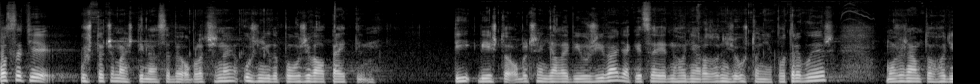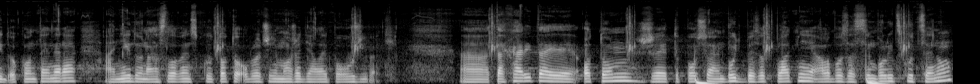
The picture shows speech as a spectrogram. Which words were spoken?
podstate už to, čo máš ty na sebe oblečené, už niekto používal predtým. Ty vieš to oblečenie ďalej využívať a keď sa jedného dňa rozhodne, že už to nepotrebuješ, môžeš nám to hodiť do kontajnera a niekto na Slovensku toto oblečenie môže ďalej používať. A tá charita je o tom, že to posúvam buď bezodplatne alebo za symbolickú cenu.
